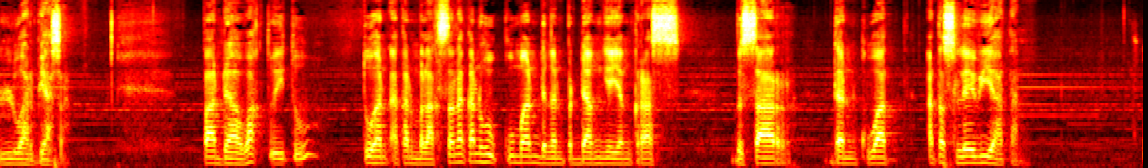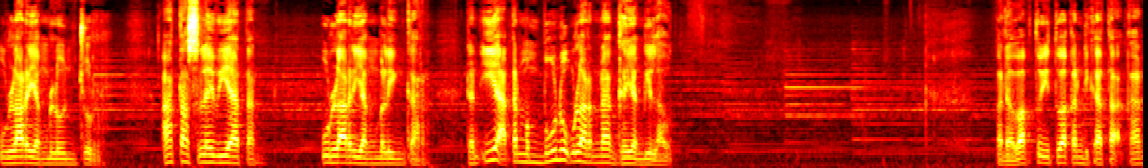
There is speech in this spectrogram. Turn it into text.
luar biasa. Pada waktu itu, Tuhan akan melaksanakan hukuman dengan pedangnya yang keras, besar, dan kuat atas Lewiatan, ular yang meluncur, atas Lewiatan, ular yang melingkar, dan ia akan membunuh ular naga yang di laut. Pada waktu itu akan dikatakan,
